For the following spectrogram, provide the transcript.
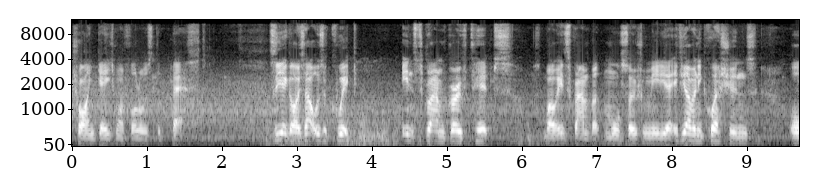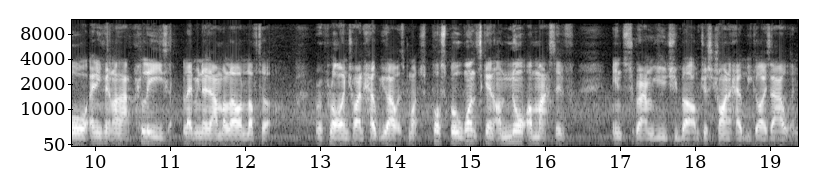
try and gauge my followers the best. So yeah guys, that was a quick Instagram growth tips. Well, Instagram, but more social media. If you have any questions or anything like that, please let me know down below. I'd love to reply and try and help you out as much as possible. Once again, I'm not a massive Instagram, YouTube, but I'm just trying to help you guys out and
